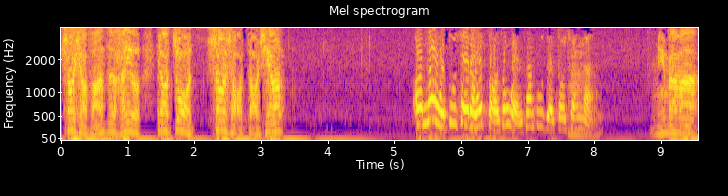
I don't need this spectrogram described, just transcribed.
烧小房子，还有要做烧烧早香。哦，那我都烧了，我早上晚上都在烧香呢。明白吗？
